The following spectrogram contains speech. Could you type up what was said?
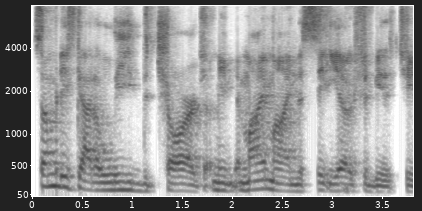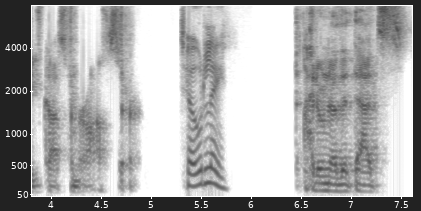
somebody's got to lead the charge. I mean, in my mind, the CEO should be the chief customer officer. Totally. I don't know that that's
